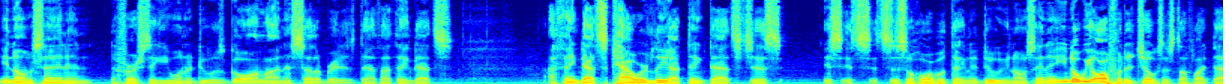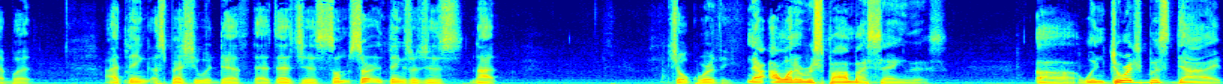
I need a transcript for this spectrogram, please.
You know what I'm saying? And the first thing you want to do is go online and celebrate his death. I think that's, I think that's cowardly. I think that's just, it's it's it's just a horrible thing to do. You know what I'm saying? And you know we all for the jokes and stuff like that, but I think especially with death, that that's just some certain things are just not joke worthy. Now, I want to respond by saying this. Uh, when George Bush died,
